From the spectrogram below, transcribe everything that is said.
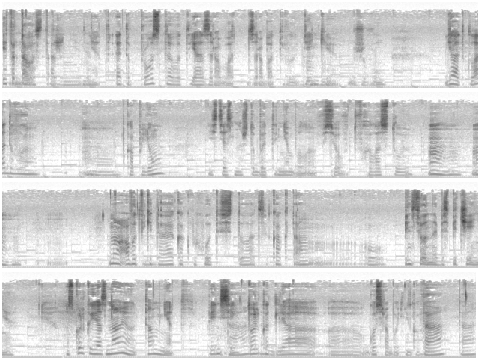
И трудового стажа не идет. Нет, это просто вот я зарабат- зарабатываю деньги, живу. Я откладываю, э, коплю, естественно, чтобы это не было все вот в холостую. Мгм, мгм. Ну, а вот в Китае как выходит из ситуации? Как там э, пенсионное обеспечение? Насколько я знаю, там нет пенсий Да, только для э, госработников. Да, да.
